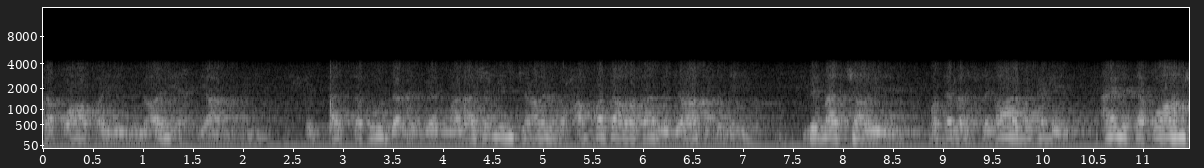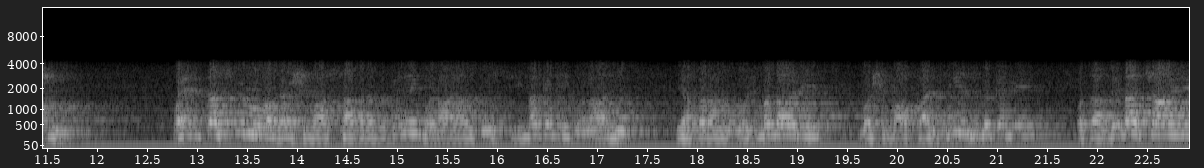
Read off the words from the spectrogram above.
تقوا پرهیزگاری اختیار بکنید. تتقو در حضرت مناشم این چنان محبتا و تا نجات بدهی بدهید ببچائینی و تا رستگار بکنید این تقوا ہمشی و این تصبرو اگر شما صبر بکنی گناہان درستی مکنی گناہی یہ بران گوش مداری و شما پرہیز بکنی و تا ببت چاہینی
